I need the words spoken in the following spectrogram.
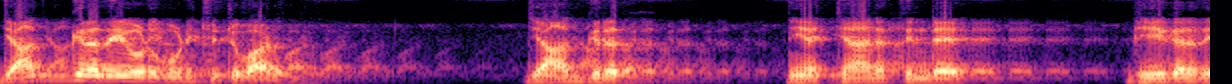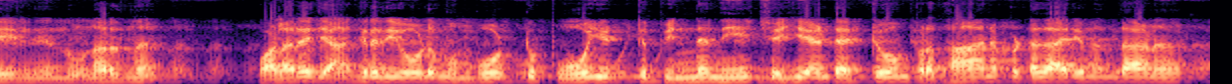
ജാഗ്രതയോടുകൂടി ചുറ്റുപാട്. ജാഗ്രത. നീ അജ്ഞാനത്തിന്റെ ഭീകരതയിൽ നിന്ന് ഉണർന്ന് വളരെ ജാഗ്രതയോട് മുമ്പോട്ട് പോയിട്ട് പിന്നെ നീ ചെയ്യേണ്ട ഏറ്റവും പ്രധാനപ്പെട്ട കാര്യം എന്താണ്?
